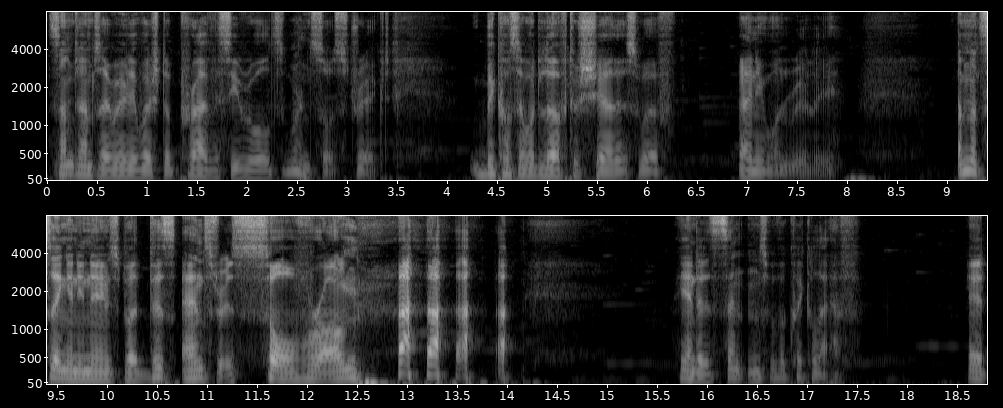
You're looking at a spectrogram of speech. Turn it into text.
Sometimes I really wish the privacy rules weren't so strict, because I would love to share this with anyone, really. I'm not saying any names, but this answer is so wrong. He ended his sentence with a quick laugh. It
